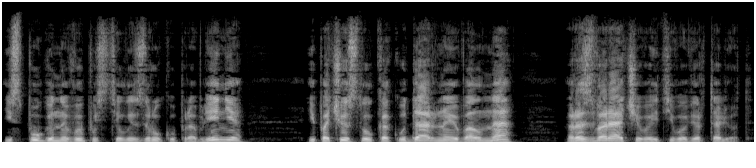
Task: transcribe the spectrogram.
испуганно выпустил из рук управление и почувствовал, как ударная волна разворачивает его вертолет.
